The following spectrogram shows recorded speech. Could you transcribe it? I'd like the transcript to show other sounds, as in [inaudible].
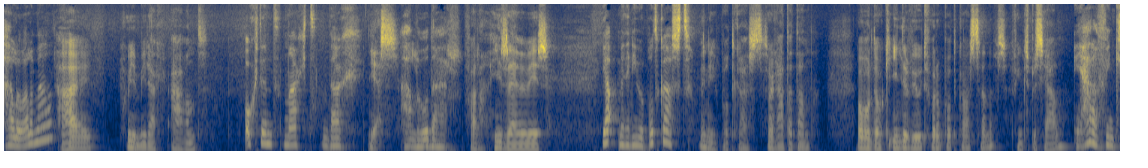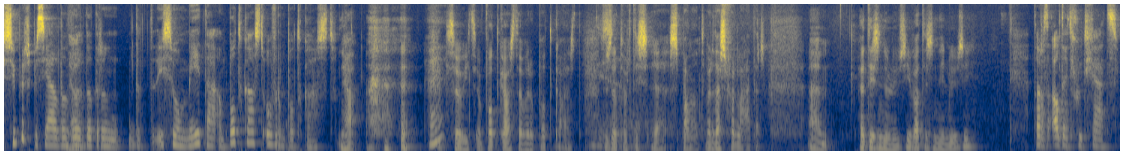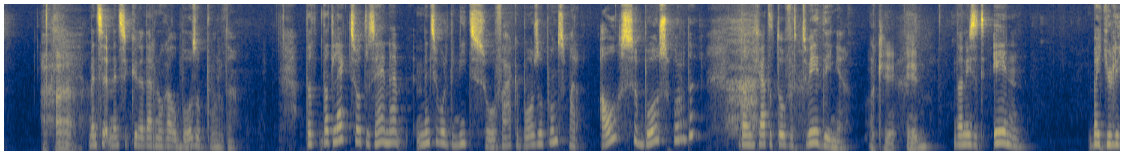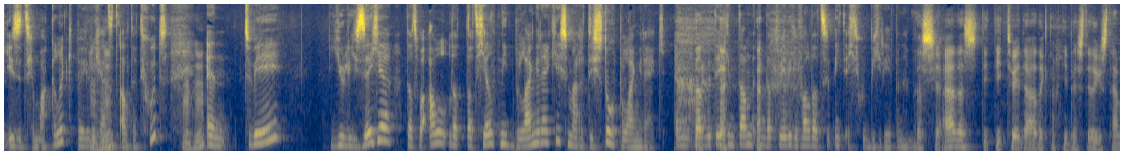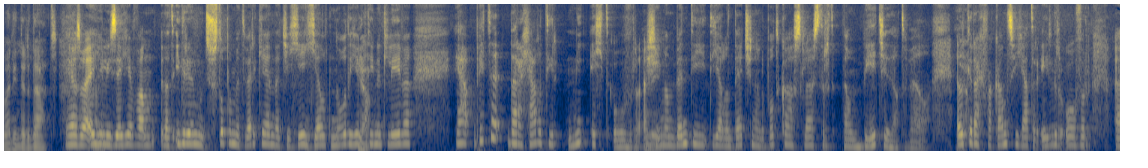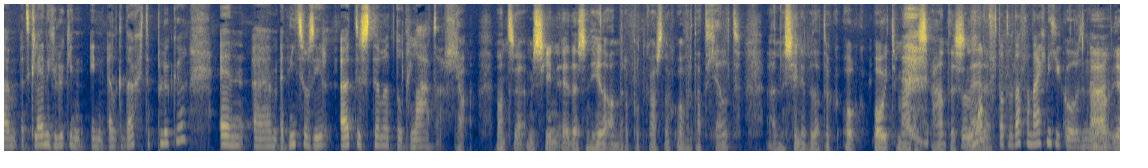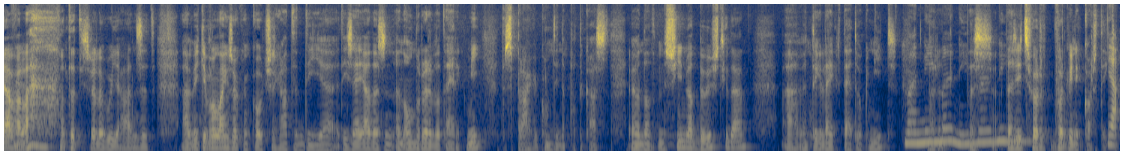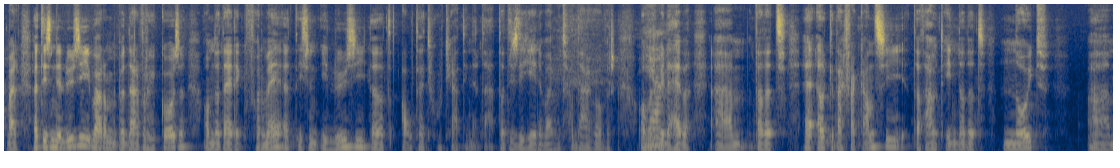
Hallo allemaal. Hi. Goedemiddag, avond. Ochtend, nacht, dag. Yes. Hallo daar. Voilà, hier zijn we weer. Ja, met een nieuwe podcast. Een nieuwe podcast. Zo gaat dat dan. We worden ook geïnterviewd voor een podcast zelfs. Vind ik speciaal. Ja, dat vind ik super speciaal. Dat, Ja. we- dat er een... Dat is zo'n meta, een podcast over een podcast. Ja, [laughs] [laughs] zoiets. Een podcast over een podcast. Dus dat wordt dus spannend. Maar dat is voor later. Ehm, het is een illusie. Wat is een illusie? Dat het altijd goed gaat. Aha. Mensen, mensen kunnen daar nogal boos op worden. Dat, dat lijkt zo te zijn. Hè. Mensen worden niet zo vaak boos op ons, maar als ze boos worden, dan gaat het over twee dingen. Oké, één. Dan is het één, bij jullie is het gemakkelijk, bij jullie gaat het altijd goed. En twee, jullie zeggen dat, we al, dat, dat geld niet belangrijk is, maar het is toch belangrijk. En dat [laughs] betekent dan in dat tweede geval dat ze het niet echt goed begrepen hebben. Dat is, ja, dat is, die, die tweede had ik nog niet bij stilgestaan, maar inderdaad. Ja, zo, hè, jullie zeggen van, dat iedereen moet stoppen met werken en dat je geen geld nodig hebt Ja. in het leven. Ja, weet je, daar gaat het hier niet echt over. Als je iemand bent die, die al een tijdje naar de podcast luistert, dan weet je dat wel. Elke dag vakantie gaat er eerder over ehm, het kleine geluk in, in elke dag te plukken en ehm, het niet zozeer uit te stellen tot later. Ja, want eh, misschien, hè, dat is een hele andere podcast nog over dat geld. Eh, misschien hebben we dat ook, ook ooit maar eens aan te snijden. Laf dat we dat vandaag niet gekozen Ehm, hebben. ja, voilà. [laughs] Want dat is wel een goede aanzet. Ehm, ik heb onlangs ook een coach gehad die, eh, die zei, ja, dat is een, een onderwerp dat eigenlijk niet ter sprake komt in de podcast. We hebben dat misschien wat bewust gedaan, ehm, en tegelijkertijd ook niet. Money, Maar, eh, money, dat, is, money. dat is iets voor, voor binnenkort, denk Ja. ik. Maar het is een illusie. Waarom hebben we daarvoor gekozen? Omdat eigenlijk voor mij het is een illusie dat het altijd goed gaat, inderdaad. Dat is degene waar we het vandaag over, over Ja. willen hebben. Ehm, dat het hè, elke dag vakantie, dat houdt in dat het nooit... ehm,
